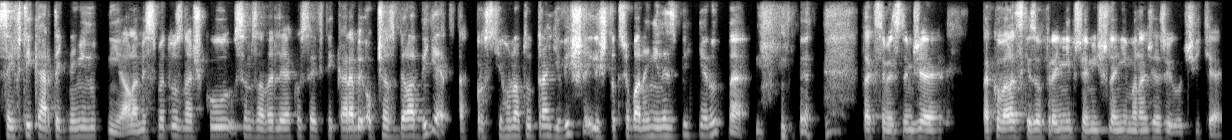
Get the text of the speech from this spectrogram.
safety car teď není nutný, ale my jsme tu značku sem zavedli jako safety car, aby občas byla vidět, tak prostě ho na tu trať vyšli, když to třeba není nezbytně nutné. tak si myslím, že takovéhle schizofrenní přemýšlení manažeři určitě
